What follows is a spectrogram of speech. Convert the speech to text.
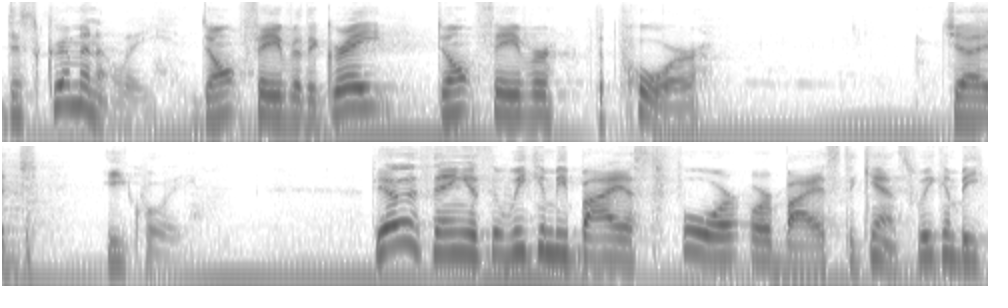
discriminately. Don't favor the great, don't favor the poor. Judge equally." The other thing is that we can be biased for or biased against. We can be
